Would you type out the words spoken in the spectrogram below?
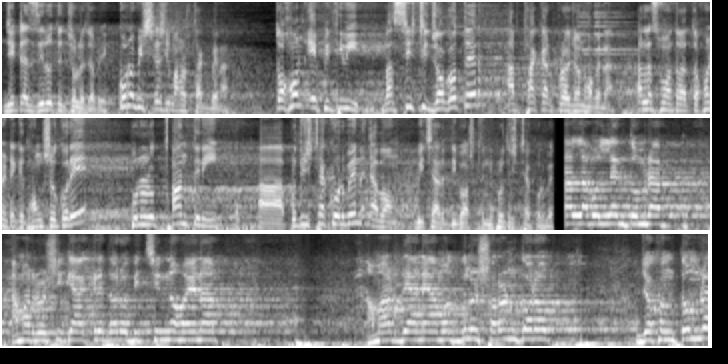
যেটা জিরোতে চলে যাবে। কোনো বিশ্বাসী মানুষ থাকবে না। তখন এই পৃথিবী বা সৃষ্টি জগতের আর থাকার প্রয়োজন হবে না। আল্লাহ সুমতলা তখন এটাকে ধ্বংস করে পুনরুত্থান তিনি প্রতিষ্ঠা করবেন এবং বিচার দিবস তিনি প্রতিষ্ঠা করবেন। আল্লাহ বললেন, তোমরা আমার রশিকে আঁকড়ে ধরো, বিচ্ছিন্ন হয়ে না। আমার দেয়া নেয়ামতগুলো স্মরণ করো। যখন তোমরা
